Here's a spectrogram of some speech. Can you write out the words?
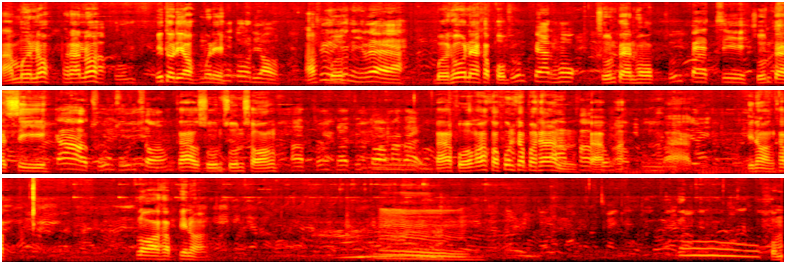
สามหมื่นเนาะพ่อท่านคเนาะรับผมนี่ตัวเดียวมื้อนี้มีตัวเดียว เอาซื้อเบอร์ที่นี่แหละ เบอร์โทรนะครับผม086 086 084 084 9002 9002 ครับผมจะติดต่อมาได้ ครับผมเอขอบคุณครับพระท่านครับขอบคุณครับพี่น้องครับ รอครับพี่น้อง อืมผม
